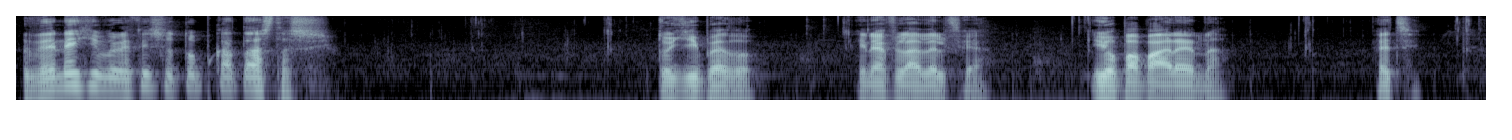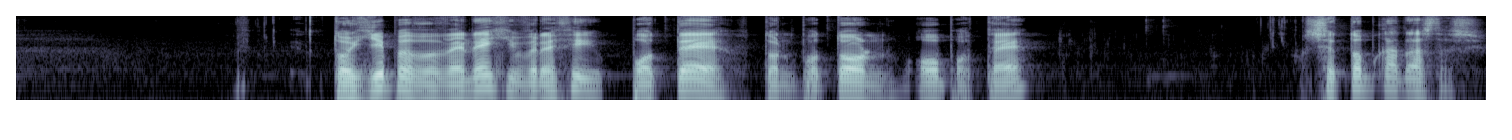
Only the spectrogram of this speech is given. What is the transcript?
δεν έχει βρεθεί σε top κατάσταση. Το γήπεδο. Η Νέα Φιλαδέλφια. Ή ο Παπαρένα. Έτσι. Το γήπεδο δεν έχει βρεθεί ποτέ των ποτών όποτε σε top κατάσταση.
